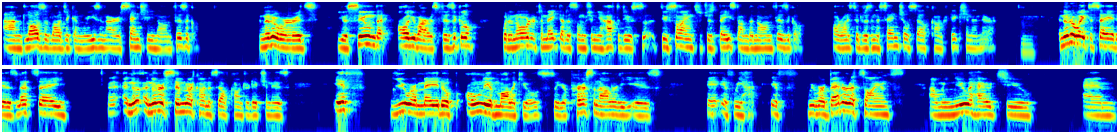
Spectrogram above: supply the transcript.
And laws of logic and reason are essentially non-physical. In other words, you assume that all you are is physical, but in order to make that assumption, you have to do do science which is based on the non-physical. All right, so there's an essential self-contradiction in there. Mm. Another way to say it is, let's say another similar kind of self contradiction is if you are made up only of molecules, so your personality is if we if we were better at science and we knew how to um,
